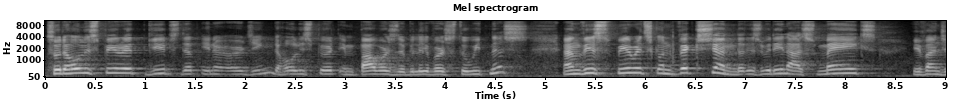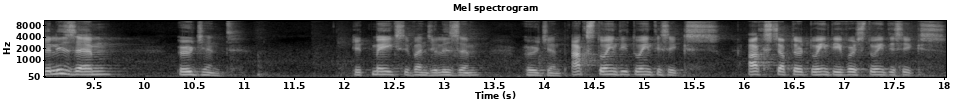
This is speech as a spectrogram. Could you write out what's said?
So the Holy Spirit gives that inner urging. The Holy Spirit empowers the believers to witness. And this Spirit's conviction that is within us makes evangelism urgent. It makes evangelism urgent. Acts 20 26. Acts chapter 20, verse 26.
